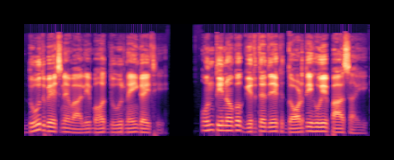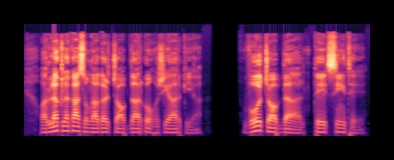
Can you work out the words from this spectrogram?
दूध बेचने वाली बहुत दूर नहीं गई थी। उन तीनों को गिरते देख दौड़ती हुई पास आई और लखलखा सुंगाकर चौबदार को होशियार किया। वो चौबदार तेज सिंह थे।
